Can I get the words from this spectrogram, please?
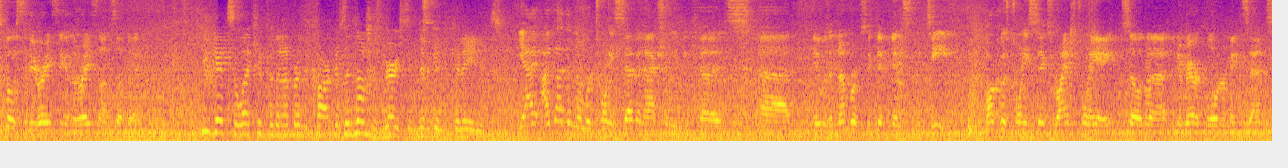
supposed to be racing in the race on Sunday. Do you get selection for the number of the car? Because the number is very significant to Canadians. Yeah, I, I got the number 27 actually because uh, it was a number of significance to the team. Marco's 26, Ryan's 28, so the numerical order made sense.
